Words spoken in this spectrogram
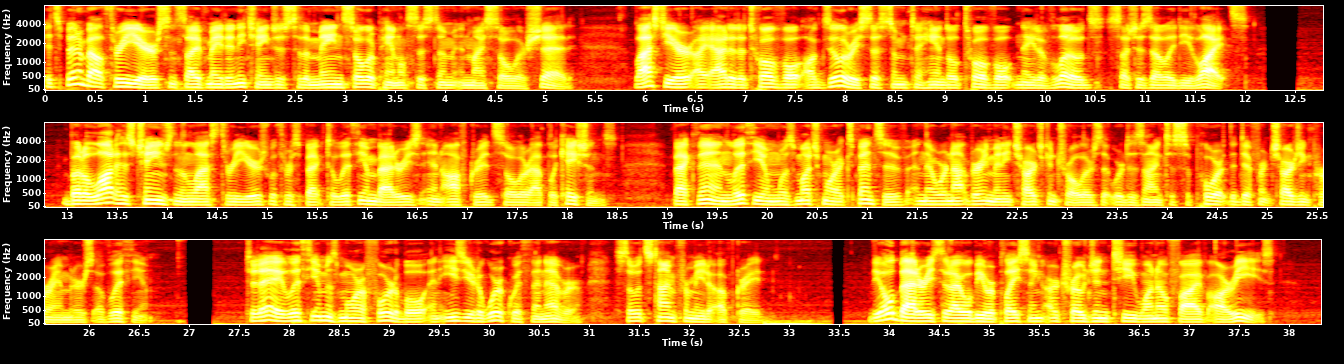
It's been about three years since I've made any changes to the main solar panel system in my solar shed. Last year, I added a 12 volt auxiliary system to handle 12 volt native loads, such as LED lights. But a lot has changed in the last three years with respect to lithium batteries and off grid solar applications. Back then, lithium was much more expensive, and there were not very many charge controllers that were designed to support the different charging parameters of lithium. Today, lithium is more affordable and easier to work with than ever, so it's time for me to upgrade. The old batteries that I will be replacing are Trojan T105REs.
